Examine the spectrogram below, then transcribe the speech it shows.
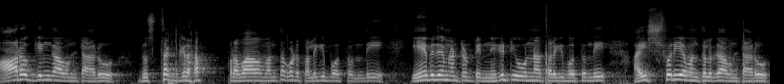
ఆరోగ్యంగా ఉంటారు. దుష్టగ్రహ ప్రభావం అంతా కూడా తొలగిపోతుంది. ఏ విధమైనటువంటి నెగిటివ్ ఉన్నా తొలగిపోతుంది. ఐశ్వర్యవంతులుగా ఉంటారు.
